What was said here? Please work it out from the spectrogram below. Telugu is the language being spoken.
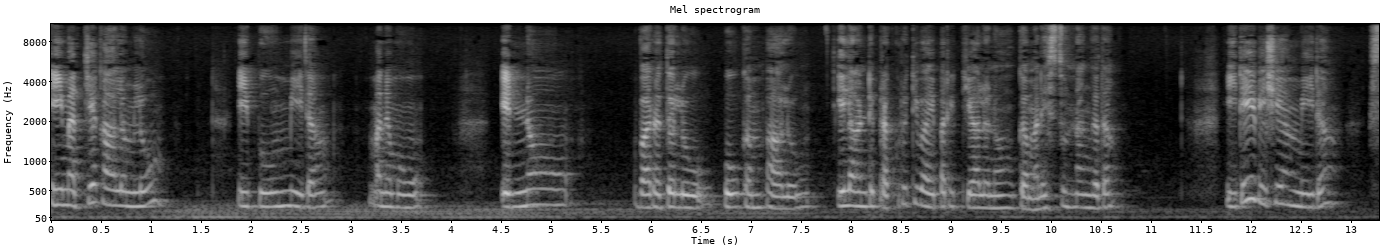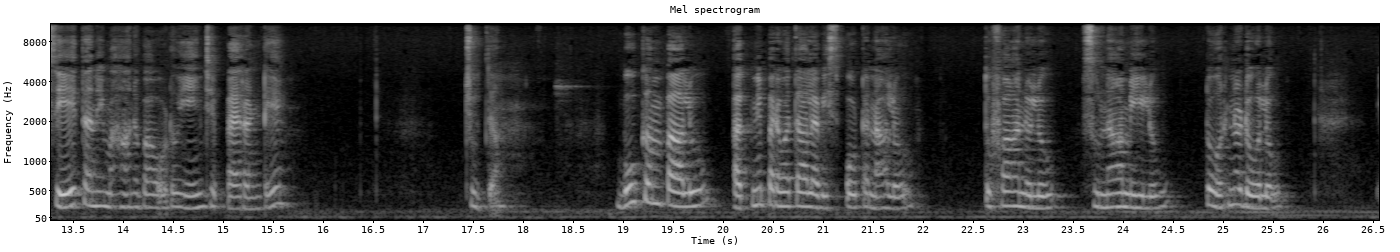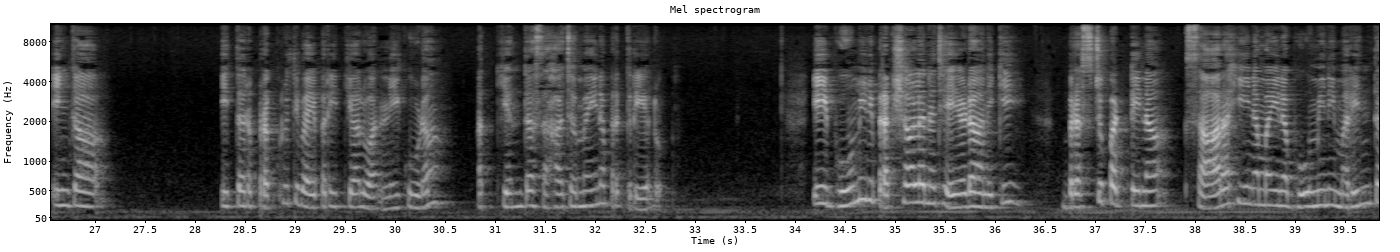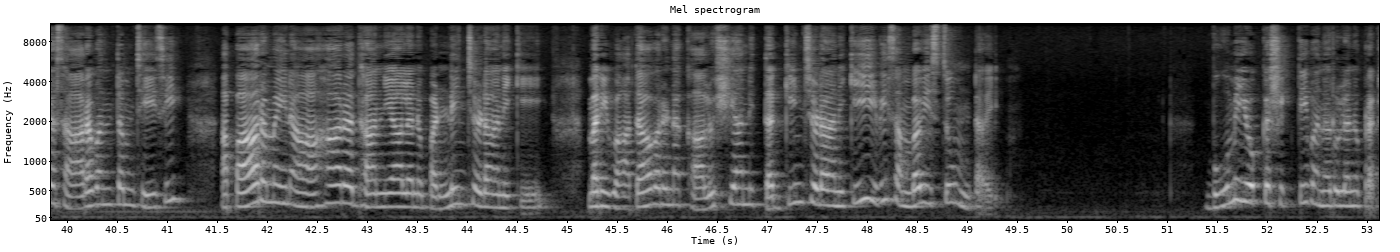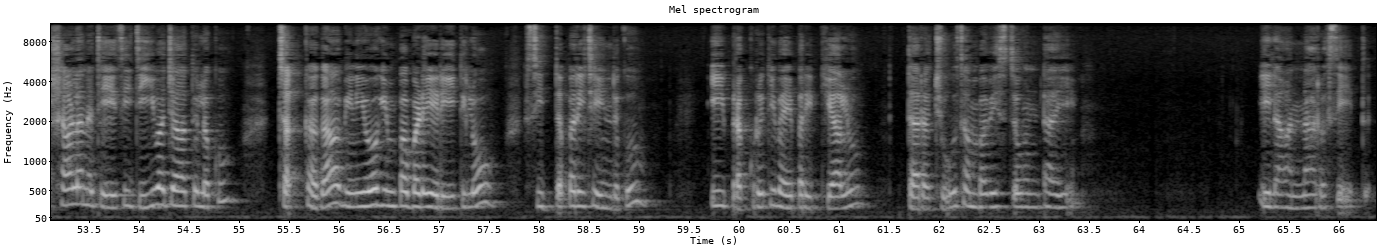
ఈ మధ్యకాలంలో ఈ భూమి మీద మనము ఎన్నో వరదలు భూకంపాలు ఇలాంటి ప్రకృతి వైపరీత్యాలను గమనిస్తున్నాం కదా. ఇదే విషయం మీద సేత్ అనే మహానుభావుడు ఏం చెప్పారంటే చూద్దాం. భూకంపాలు అగ్నిపర్వతాల విస్ఫోటనాలు తుఫానులు సునామీలు టోర్నడోలు ఇంకా ఇతర ప్రకృతి వైపరీత్యాలు అన్నీ కూడా అత్యంత సహజమైన ప్రక్రియలు. ఈ భూమిని ప్రక్షాళన చేయడానికి భ్రష్టు పట్టిన సారహీనమైన భూమిని మరింత సారవంతం చేసి అపారమైన ఆహార ధాన్యాలను పండించడానికి మరి వాతావరణ కాలుష్యాన్ని తగ్గించడానికి ఇవి సంభవిస్తూ ఉంటాయి. భూమి యొక్క శక్తి వనరులను ప్రక్షాళన చేసి జీవజాతులకు చక్కగా వినియోగింపబడే రీతిలో సిద్ధపరిచేందుకు ఈ ప్రకృతి వైపరీత్యాలు తరచూ సంభవిస్తూ ఉంటాయి. ఇలా అన్నారు సేత్.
